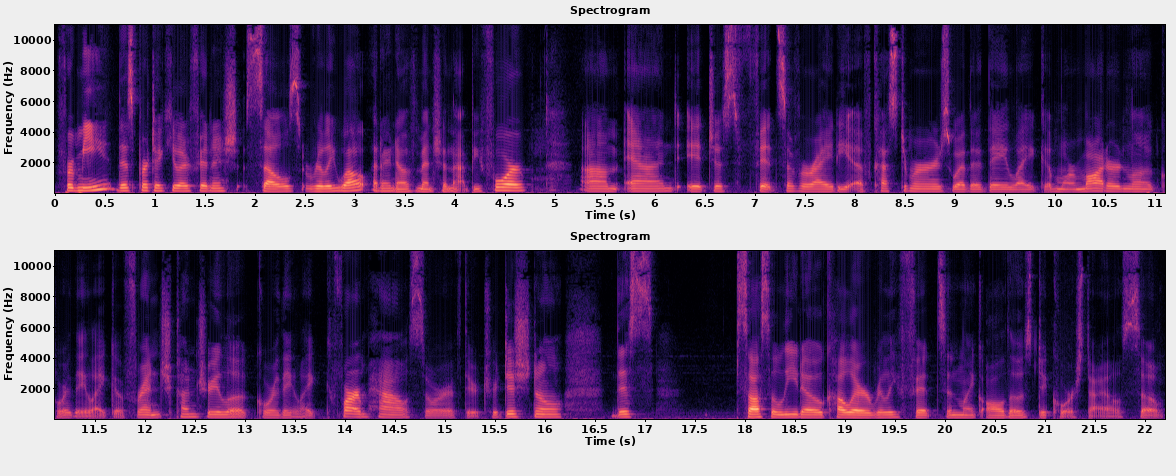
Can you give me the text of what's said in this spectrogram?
For me this particular finish sells really well and i know i've mentioned that before. Um, and it just fits a variety of customers whether they like a more modern look or they like a french country look or they like farmhouse or if they're traditional. This Sausalito color really fits in like all those decor styles. So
